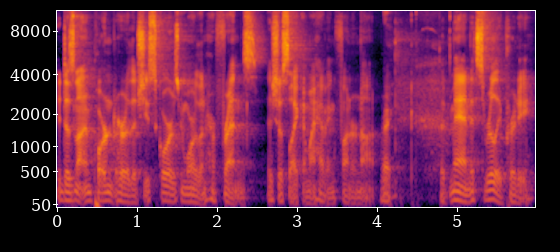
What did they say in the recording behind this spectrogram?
it. Does not important to her that she scores more than her friends. It's just like, am I having fun or not? Right. But man, it's really pretty.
